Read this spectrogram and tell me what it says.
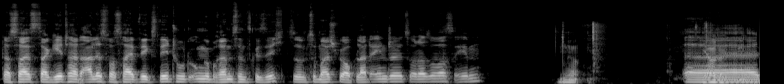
Das heißt, da geht halt alles, was halbwegs wehtut, ungebremst ins Gesicht. So zum Beispiel auch Blood Angels oder sowas eben. Ja. Äh,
